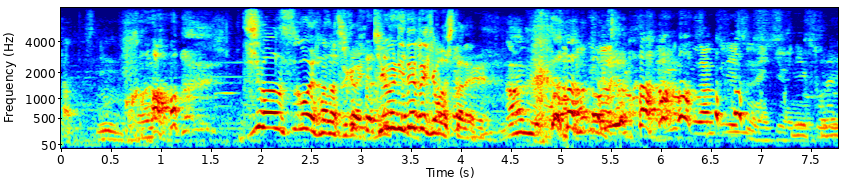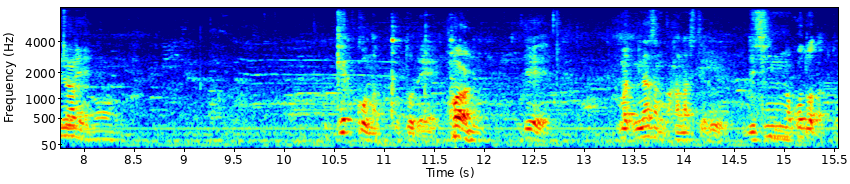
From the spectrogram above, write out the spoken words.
たんですね、ー、一番すごい話が 急に出てきましたね。何人もワクワクですね急にそれでね結構なことではで、まあ、皆さんが話してる地震のことだと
